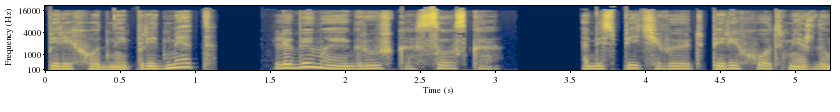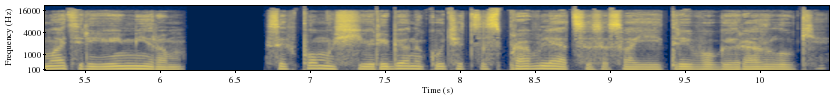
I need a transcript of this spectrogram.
Переходный предмет — любимая игрушка, соска — обеспечивают переход между матерью и миром. С их помощью ребенок учится справляться со своей тревогой разлуки.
